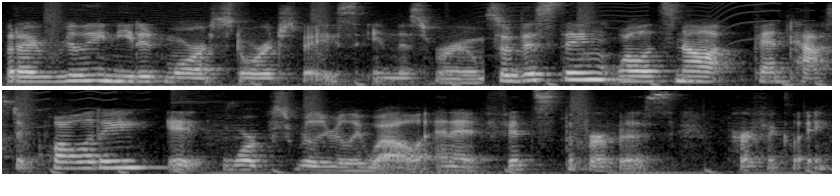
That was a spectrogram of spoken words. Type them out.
but I really needed more storage space in this room. So this thing, while it's not fantastic quality, it works really, really well and it fits the purpose perfectly.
